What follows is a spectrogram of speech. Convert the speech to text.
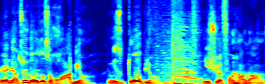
人家最多都是滑冰，你是躲冰，你学冯小刚。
